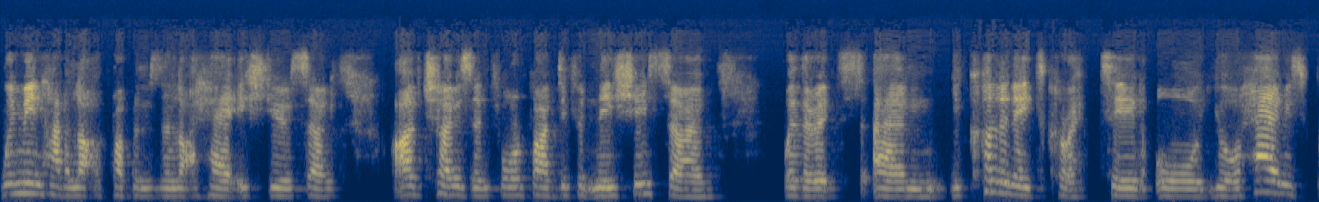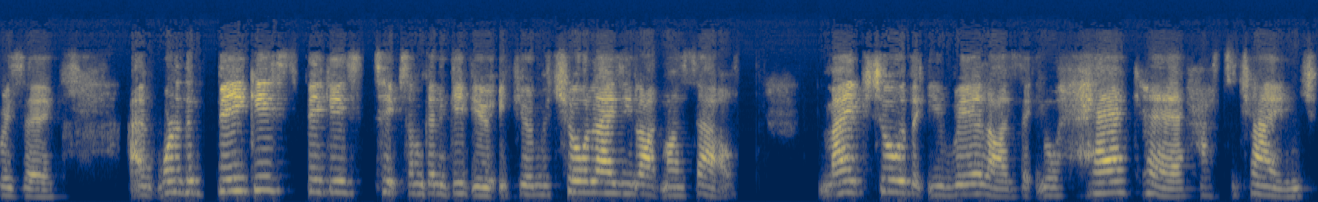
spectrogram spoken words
Women have a lot of problems and a lot of hair issues. So, I've chosen four or five different niches. So, whether it's um, your colour needs correcting or your hair is frizzy. And one of the biggest, biggest tips I'm going to give you if you're a mature lady like myself make sure that you realize that your hair care has to change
